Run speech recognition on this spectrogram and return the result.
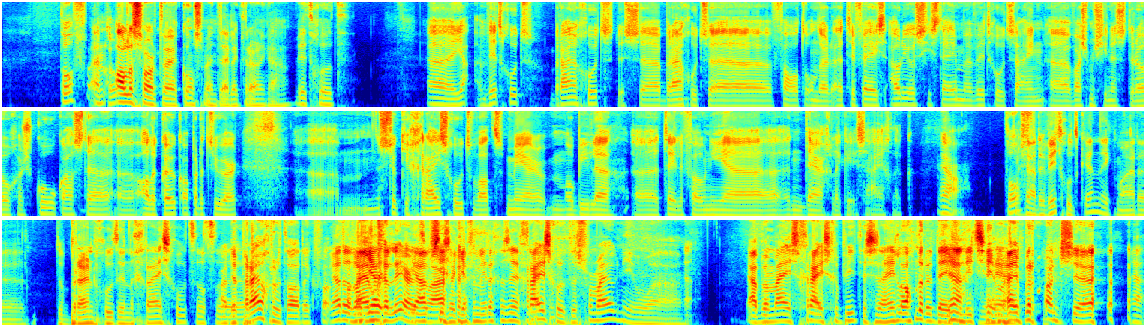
Tof. En alle soorten consumentenelektronica, witgoed. Eh, ja, witgoed, bruingoed. Dus eh, bruingoed eh, valt onder tv's, audiosystemen. Witgoed zijn eh, wasmachines, drogers, koelkasten, eh, alle keukenapparatuur. Ehm, een stukje grijsgoed, wat meer mobiele eh, telefonie en dergelijke is eigenlijk. Ja, tof. Dus ja, de witgoed kende ik, maar de, de bruingoed en de grijsgoed, dat... maar de bruingoed had ik van, ja, dat van had hem jij- geleerd. Ja, maar- precies, had jij vanmiddag gezegd. Grijsgoed, dus voor mij ook nieuw. eh. Ja. Ja. bij mij is grijs gebied is een hele andere definitie ja, ja. in mijn branche.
